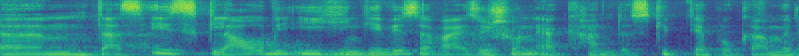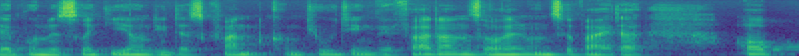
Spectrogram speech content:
Ähm, das ist, glaube ich, in gewisser Weise schon erkannt. Es gibt ja Programme der Bundesregierung, die das Quantencomputing befördern sollen und so weiter. Ob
